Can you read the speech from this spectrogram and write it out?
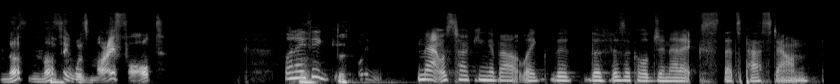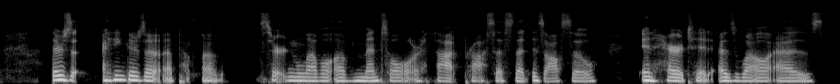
Nothing nothing was my fault. Well, I think when Matt was talking about like the the physical genetics that's passed down. There's, I think there's a a certain level of mental or thought process that is also inherited as well as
